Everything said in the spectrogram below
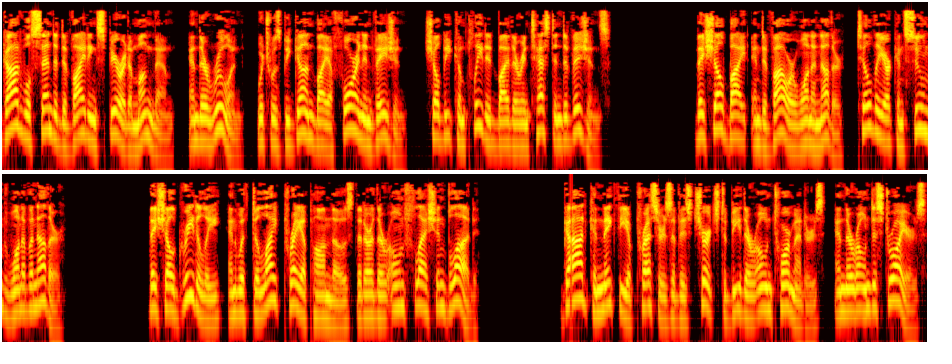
God will send a dividing spirit among them, and their ruin, which was begun by a foreign invasion, shall be completed by their intestine divisions. They shall bite and devour one another, till they are consumed one of another. They shall greedily and with delight prey upon those that are their own flesh and blood. God can make the oppressors of his church to be their own tormentors and their own destroyers.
